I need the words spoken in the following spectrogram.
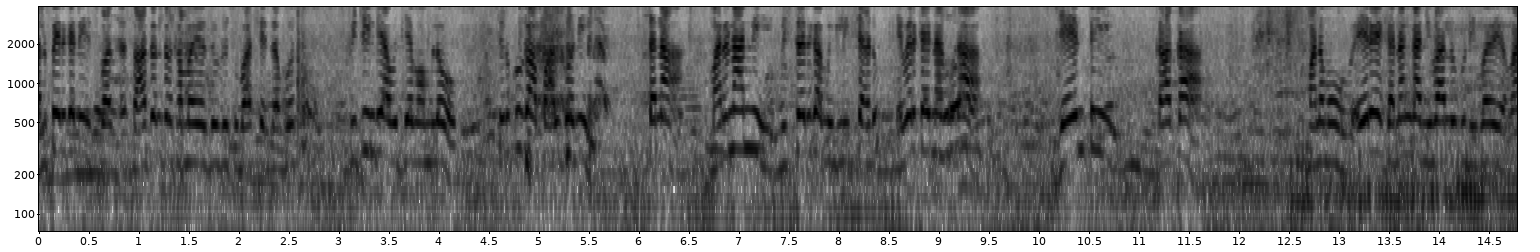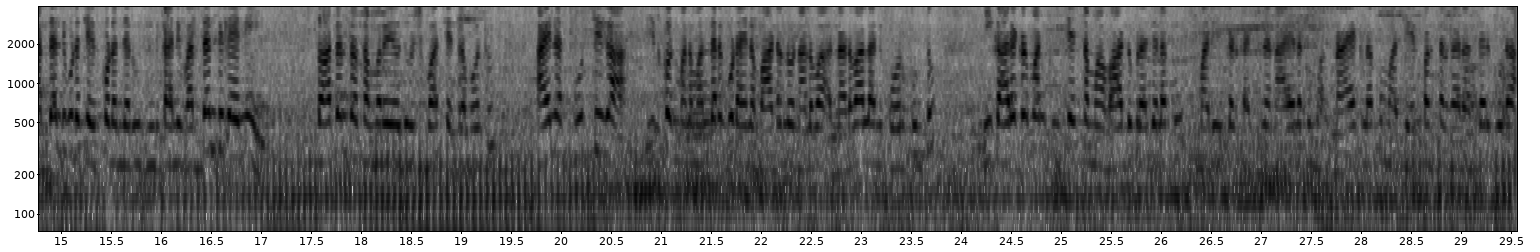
అలుపెరగని స్వాతంత్ర సమరయోధుడు సుభాష్ చంద్రబోస్ ఫిట్ ఇండియా ఉద్యమంలో చురుకుగా పాల్గొని తన మరణాన్ని మిస్టరీగా మిగిలిచ్చాడు ఎవరికైనా కూడా జయంతి కాక మనము వేరే ఘనంగా నివాళులు కూడా ఇవ్వ వర్ధంతి కూడా చేసుకోవడం జరుగుతుంది. కానీ వర్ధంతి లేని స్వాతంత్ర సమరయోధుడు సుభాష్ చంద్రబోసు ఆయన స్ఫూర్తిగా తీసుకొని మనమందరం కూడా ఆయన బాటలో నడవ నడవాలని కోరుకుంటూ ఈ కార్యక్రమానికి ఇచ్చేసిన మా వార్డు ప్రజలకు మరియు ఇక్కడికి వచ్చిన నాయకులకు నాయకులకు మా చైర్పర్సన్ గారు అందరికీ కూడా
